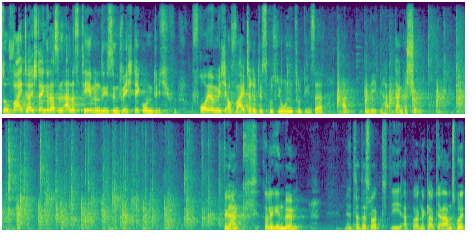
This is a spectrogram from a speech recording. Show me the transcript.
so weiter. Ich denke, das sind alles Themen, die sind wichtig, und ich freue mich auf weitere Diskussionen zu dieser Angelegenheit. Danke schön. Vielen Dank, Kollegin Böhm. Jetzt hat das Wort die Abg. Claudia Ravensburg,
